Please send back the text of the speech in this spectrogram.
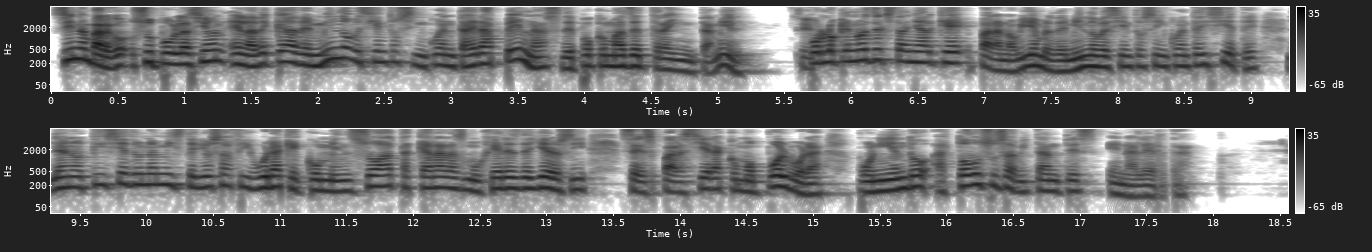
Sin embargo, su población en la década de 1950 era apenas de poco más de 30 mil. Por lo que no es de extrañar que, para noviembre de 1957, la noticia de una misteriosa figura que comenzó a atacar a las mujeres de Jersey se esparciera como pólvora, poniendo a todos sus habitantes en alerta.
